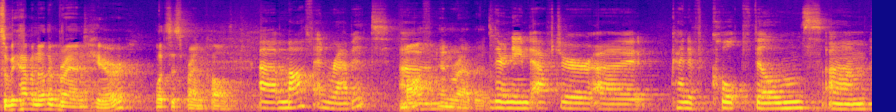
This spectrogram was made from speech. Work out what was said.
So we have another brand here. What's this brand called? Uh, Moth and Rabbit. Moth Um, and Rabbit. They're named after uh, kind of cult films. Um,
